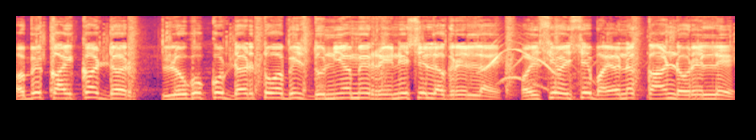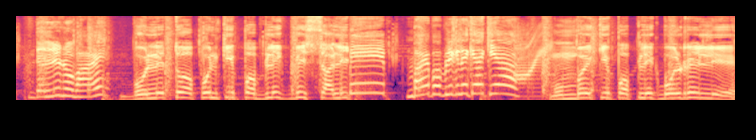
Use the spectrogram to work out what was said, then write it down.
अबे काय का डर? लोगों को डर तो अब इस दुनिया में रहने से लग रेला है। ऐसे ऐसे भयानक कांड हो रहे दिल्ली नो भाई। बोले तो अपन की पब्लिक भी साली भाई पब्लिक ने क्या किया? मुंबई की पब्लिक बोल रही है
